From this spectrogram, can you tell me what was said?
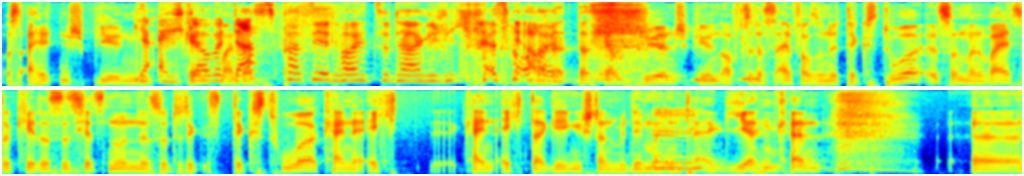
aus alten Spielen Ja, ich glaube, das, das, passiert heutzutage nicht mehr so. Ja, aber das gab es früher in Spielen oft, so, dass einfach so eine Textur ist und man weiß, okay, das ist jetzt nur eine so Textur, keine echt, kein echter Gegenstand, mit dem man mhm. interagieren kann. Äh,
